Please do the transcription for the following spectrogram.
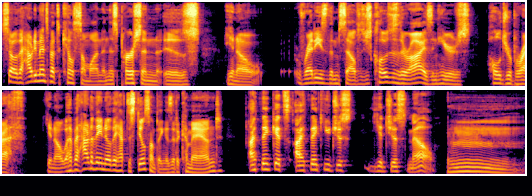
So the Howdy Man's about to kill someone, and this person is, you know, readies themselves, just closes their eyes and hears, hold your breath. You know, but how do they know they have to steal something? Is it a command? I think it's. I think you just you just know. Hmm.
